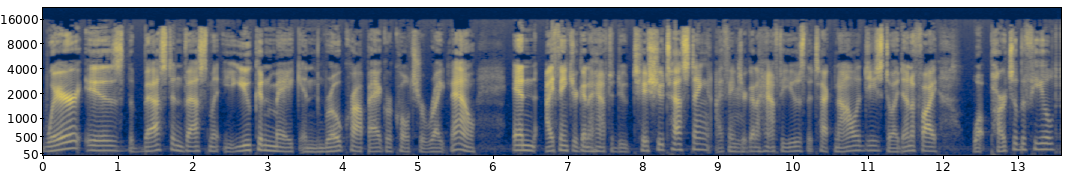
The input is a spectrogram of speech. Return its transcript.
Where is the best investment you can make in row crop agriculture right now? And I think you're going to have to do tissue testing. I think mm. you're going to have to use the technologies to identify what parts of the field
